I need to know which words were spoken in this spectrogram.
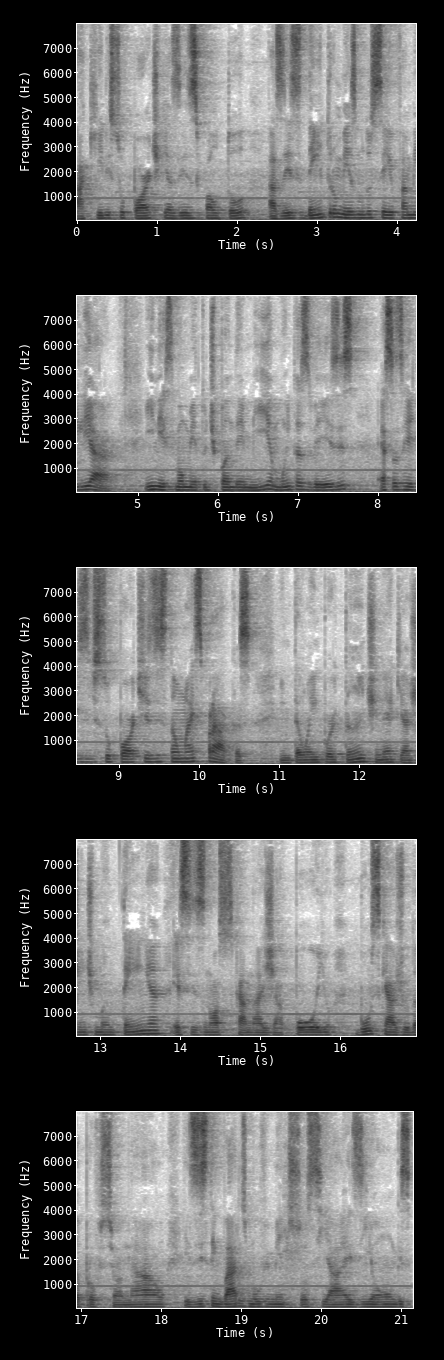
aquele suporte que às vezes faltou, às vezes dentro mesmo do seio familiar. E nesse momento de pandemia, muitas vezes essas redes de suportes estão mais fracas. Então é importante né, que a gente mantenha esses nossos canais de apoio, busque ajuda profissional. Existem vários movimentos sociais e ONGs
